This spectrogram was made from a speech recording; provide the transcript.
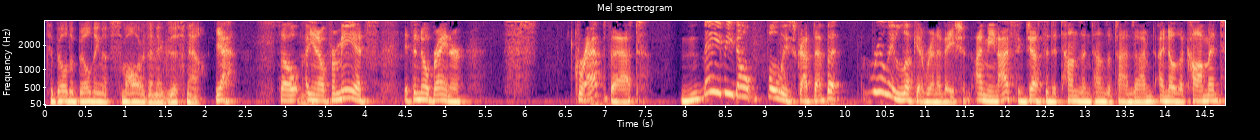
to build a building that's smaller than exists now. yeah. So hmm. you know, for me, it's it's a no brainer. Scrap that. Maybe don't fully scrap that, but really look at renovation. I mean, I've suggested it tons and tons of times, and I'm, I know the comment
